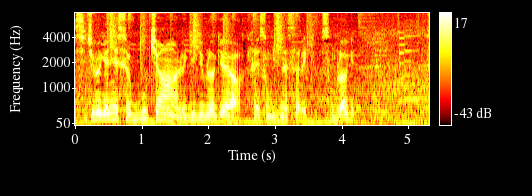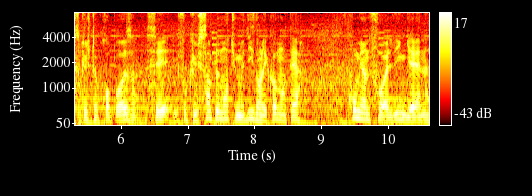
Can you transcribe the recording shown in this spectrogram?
Si tu veux gagner ce bouquin, le guide du blogueur, créer son business avec son blog, ce que je te propose, c'est il faut que simplement tu me dises dans les commentaires combien de fois Lingen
